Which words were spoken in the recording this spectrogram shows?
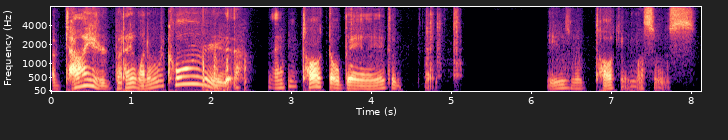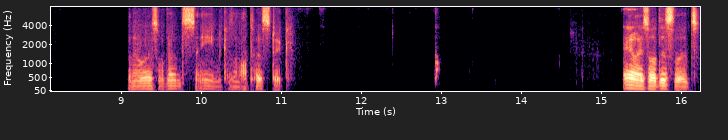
I'm tired, but I want to record. I haven't talked all day, and I need to like, use my talking muscles. Otherwise, I'll go insane because I'm autistic. Anyways, while this loads.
